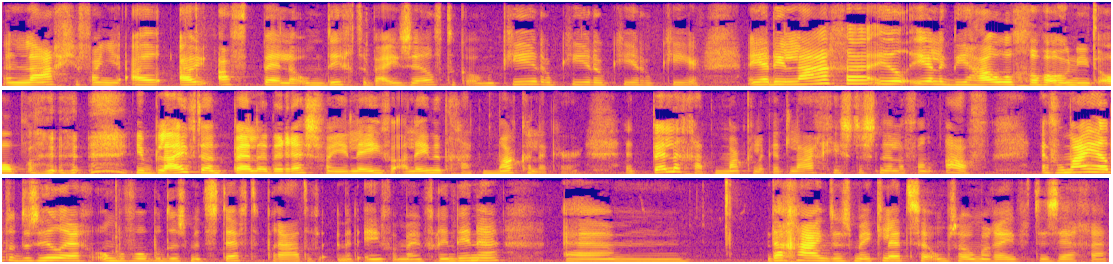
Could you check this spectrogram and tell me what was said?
een laagje van je ui afpellen om dichter bij jezelf te komen. Keer op keer op keer op keer. En ja, die lagen, heel eerlijk, die houden gewoon niet op. je blijft aan het pellen de rest van je leven. Alleen het gaat makkelijker. Het pellen gaat makkelijk. Het laagje is er sneller van af. En voor mij helpt het dus heel erg om bijvoorbeeld dus met Stef te praten of met een van mijn vriendinnen. Um, daar ga ik dus mee kletsen, om zo maar even te zeggen.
